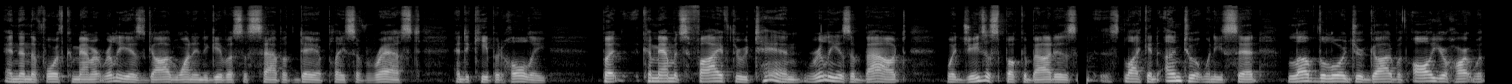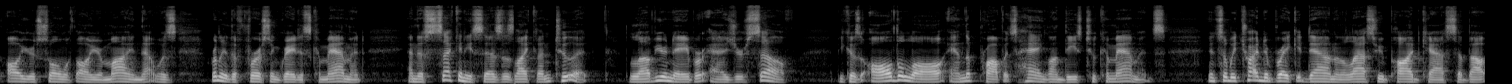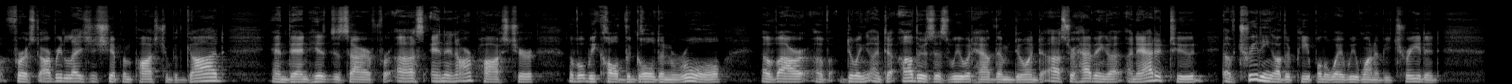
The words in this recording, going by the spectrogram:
And then the fourth commandment really is God wanting to give us a Sabbath day, a place of rest, and to keep it holy. But commandments 5 through 10 really is about what Jesus spoke about is, likened unto it when he said, Love the Lord your God with all your heart, with all your soul, and with all your mind. That was really the first and greatest commandment. And the second, he says, is like unto it Love your neighbor as yourself, because all the law and the prophets hang on these two commandments. And so we tried to break it down in the last few podcasts about first our relationship and posture with God, and then his desire for us, and in our posture of what we called the golden rule of our of doing unto others as we would have them do unto us, or having a, an attitude of treating other people the way we want to be treated.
